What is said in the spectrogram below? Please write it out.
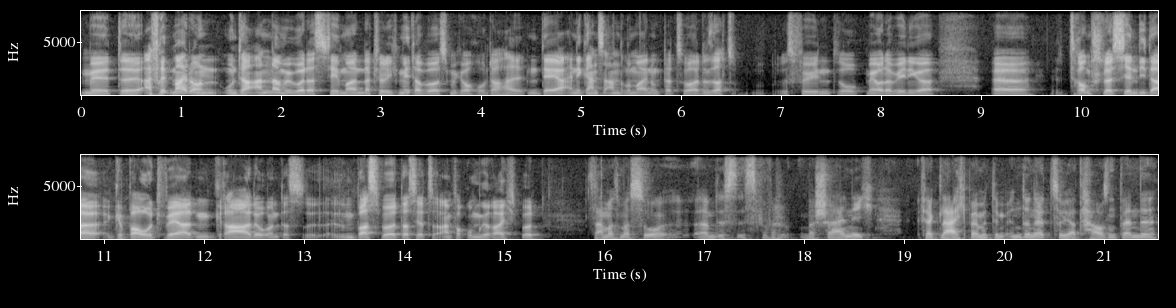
mit äh, Alfred Maidon unter anderem über das Thema natürlich Metaverse mich auch unterhalten, der ja eine ganz andere Meinung dazu hat und sagt, ist für ihn so mehr oder weniger äh, Traumschlösschen, die da gebaut werden gerade und das ist ein Buzzword, das jetzt einfach rumgereicht wird. Sagen wir es mal so, ähm, das ist wahrscheinlich vergleichbar mit dem Internet zur Jahrtausendwende.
